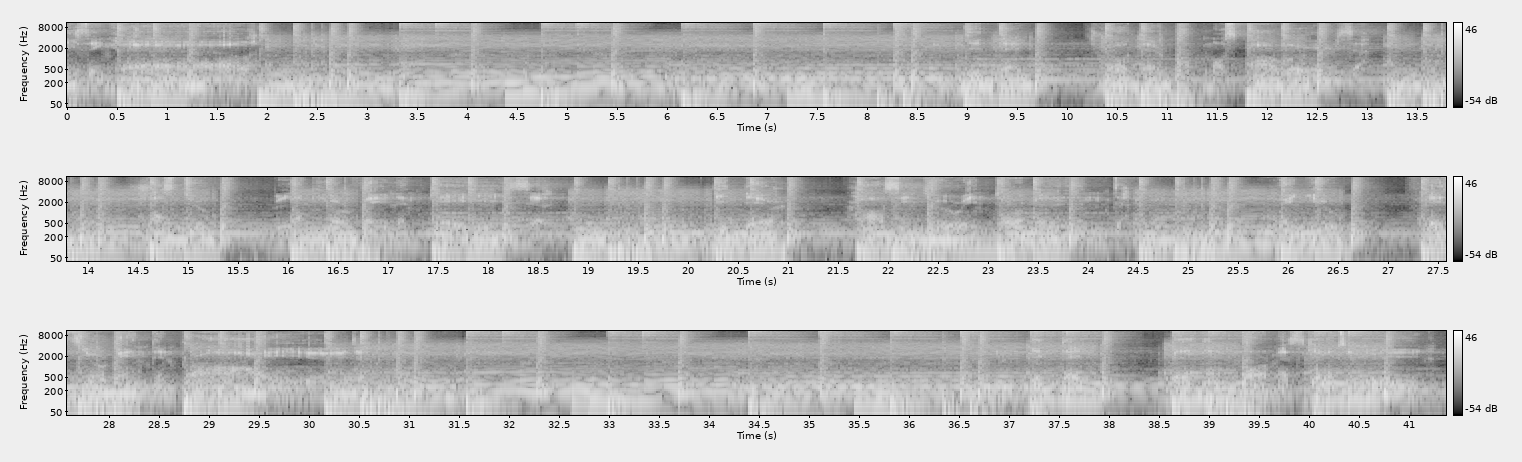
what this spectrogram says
blazing hell. Did they draw their utmost powers just to block your failing gaze? Did their hearts endure in torment when you face your end in pride? Guillotine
